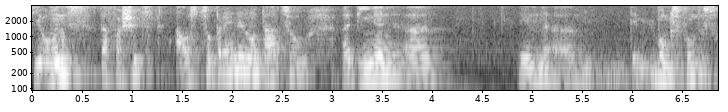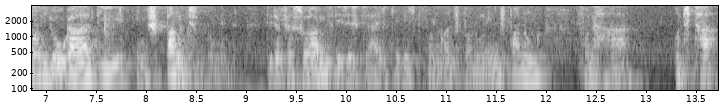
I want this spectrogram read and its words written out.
die uns davor schützt, auszubrennen und dazu äh, dienen äh, in ähm, dem Übungsfundus von Yoga die Entspannungsübungen, die dafür sorgen, für dieses Gleichgewicht von Anspannung, Entspannung, von H und Ta.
